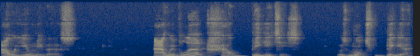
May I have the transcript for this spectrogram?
our universe, and we've learned how big it is. It was much bigger.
